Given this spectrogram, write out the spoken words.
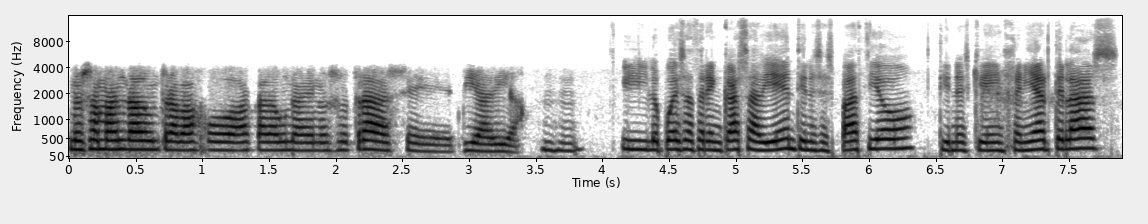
nos ha mandado un trabajo a cada una de nosotras eh, día a día. Uh -huh. ¿Y lo puedes hacer en casa bien? ¿Tienes espacio? ¿Tienes que ingeniártelas?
